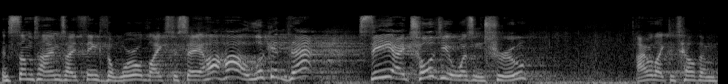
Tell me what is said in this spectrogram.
And sometimes I think the world likes to say, ha ha, look at that. See, I told you it wasn't true. I would like to tell them,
